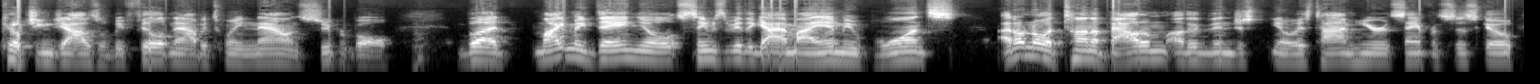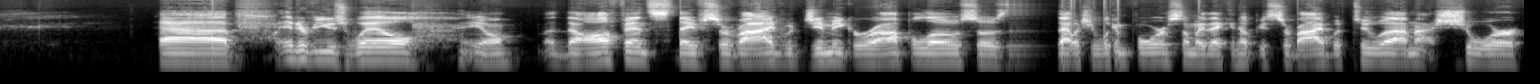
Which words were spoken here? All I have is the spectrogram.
coaching jobs will be filled now between now and Super Bowl. But Mike McDaniel seems to be the guy Miami wants I don't know a ton about him other than just you know his time here at San Francisco. Uh, interviews well, you know the offense they've survived with Jimmy Garoppolo. So is that what you're looking for? Somebody that can help you survive with Tua? I'm not sure.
